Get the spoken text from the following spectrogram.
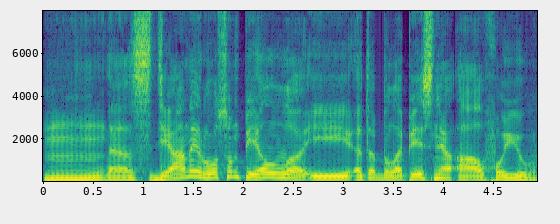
э, с Дианой Росс он пел, и это была песня «All for You».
